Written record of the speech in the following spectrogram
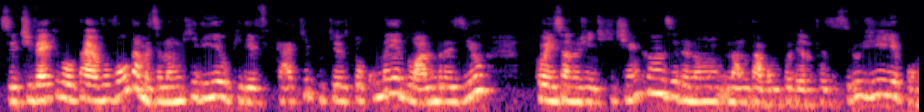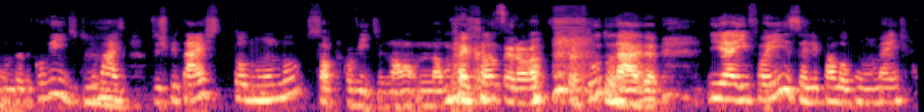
Se eu tiver que voltar, eu vou voltar, mas eu não queria, eu queria ficar aqui, porque eu tô com medo lá no Brasil, conhecendo gente que tinha câncer, e não não estavam podendo fazer cirurgia por conta do Covid e tudo Uhum. mais. Os hospitais, todo mundo só pro Covid, não, não pra câncer ou Pra tudo, nada. né? E aí foi isso, ele falou com o médico,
